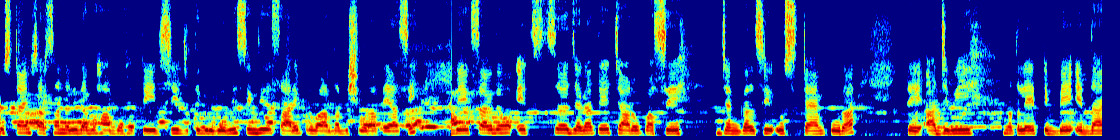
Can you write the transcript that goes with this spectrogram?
ਉਸ ਟਾਈਮ ਸਰਸਾ ਨਦੀ ਦਾ ਵਹਾਅ ਬਹੁਤ ਤੇਜ਼ ਸੀ, ਜਿੱਥੇ ਗੁਰੂ ਗੋਬਿੰਦ ਸਿੰਘ ਜੀ ਦੇ ਸਾਰੇ ਪਰਿਵਾਰ ਦਾ ਵਿਛੋੜਾ ਪਿਆ ਸੀ। ਦੇਖ ਸਕਦੇ ਹੋ, ਇਸ ਜਗ੍ਹਾ ਤੇ ਚਾਰੋਂ ਪਾਸੇ ਜੰਗਲ ਸੀ ਉਸ ਟਾਈਮ ਪੂਰਾ। ਤੇ ਅੱਜ ਵੀ ਮਤਲਬ ਇਹ ਟਿੱਬੇ ਇਦਾਂ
